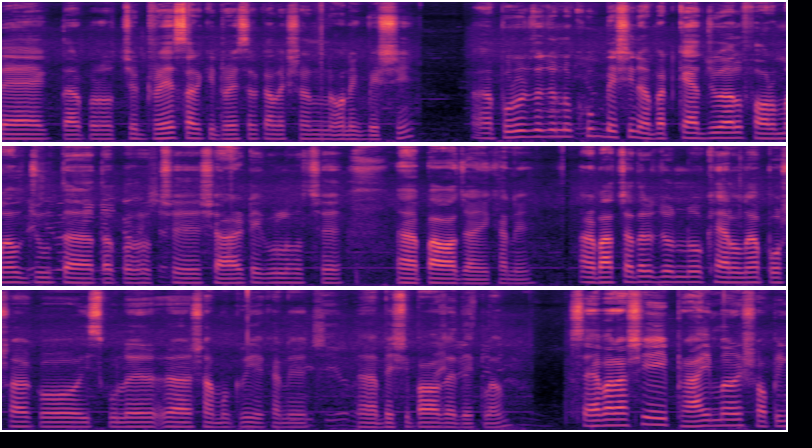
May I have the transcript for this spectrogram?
ব্যাগ, তারপর হচ্ছে ড্রেস আর কি, ড্রেসের কালেকশন অনেক বেশি। পুরুষদের জন্য খুব বেশি না বাট ক্যাজুয়াল ফর্মাল জুতা, তারপর হচ্ছে শার্ট এগুলো হচ্ছে পাওয়া যায় এখানে। আর বাচ্চাদের জন্য খেলনা, পোশাক ও স্কুলের সামগ্রী এখানে বেশি পাওয়া যায় দেখলাম। আসি এই প্রাইমার শপিং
